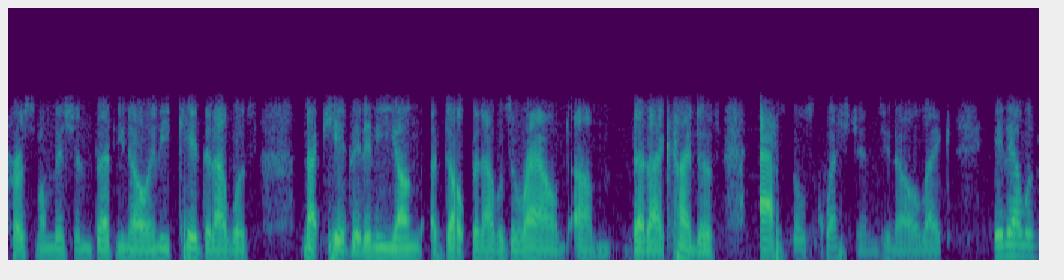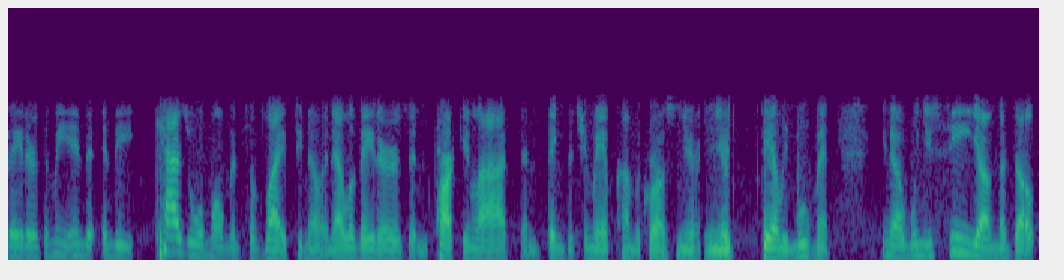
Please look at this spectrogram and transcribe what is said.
personal missions. That you know, any kid that I was, not kid, but any young adult that I was around, um, that I kind of asked those questions. You know, like in elevators. I mean, in the in the casual moments of life, you know, in elevators and parking lots and things that you may have come across in your in your daily movement. You know, when you see young adults,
